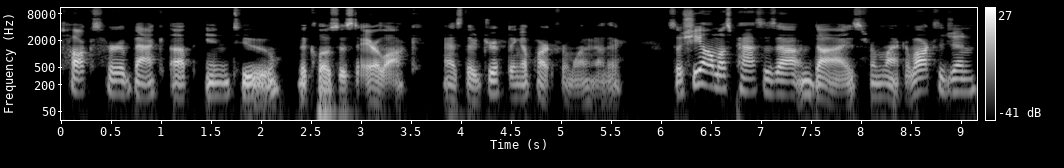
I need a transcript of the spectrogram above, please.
talks her back up into the closest airlock as they're drifting apart from one another. So she almost passes out and dies from lack of oxygen.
